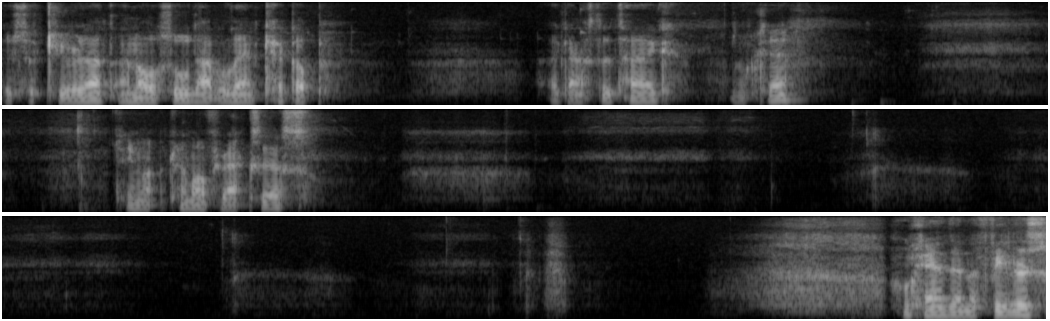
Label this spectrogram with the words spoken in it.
to secure that and also that will then kick up against the tag. Okay trim, trim off your excess. Okay, and then the feelers,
